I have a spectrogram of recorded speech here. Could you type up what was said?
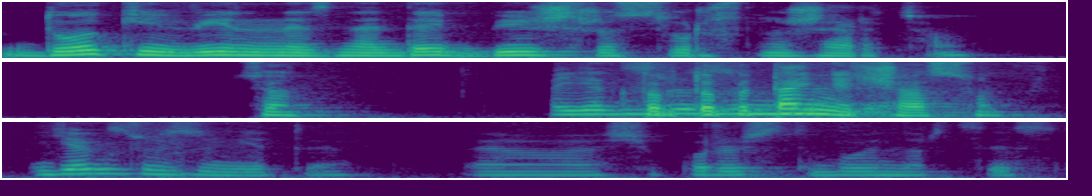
доки він не знайде більш ресурсну жертву. Все. А як Тобто питання часу. Як зрозуміти, е, що поруч з тобою нарцис?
